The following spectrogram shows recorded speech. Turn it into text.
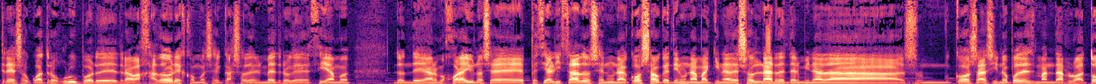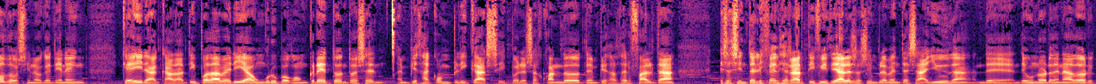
tres o cuatro grupos de trabajadores, como es el caso del metro que decíamos, donde a lo mejor hay unos especializados en una cosa o que tienen una máquina de soldar determinadas cosas y no puedes mandarlo a todos, sino que tienen que ir a cada tipo de avería a un grupo concreto, entonces empieza a complicarse y por eso es cuando te empieza a hacer falta esas inteligencias artificiales o simplemente esa ayuda de, un ordenador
